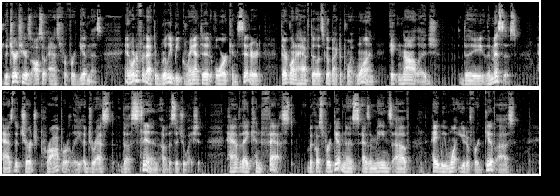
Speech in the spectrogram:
The church here has also asked for forgiveness. In order for that to really be granted or considered, they're going to have to, let's go back to point one, acknowledge the the misses? Has the church properly addressed the sin of the situation? Have they confessed? Because forgiveness as a means of, hey, we want you to forgive us,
